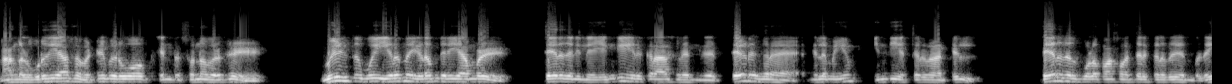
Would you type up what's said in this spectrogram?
நாங்கள் உறுதியாக வெற்றி பெறுவோம் என்று சொன்னவர்கள் வீழ்ந்து போய் இருந்த இடம் தெரியாமல் தேர்தலில் எங்கே இருக்கிறார்கள் என்று தேடுகிற நிலைமையும் இந்திய திருநாட்டில் தேர்தல் மூலமாக வந்திருக்கிறது என்பதை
